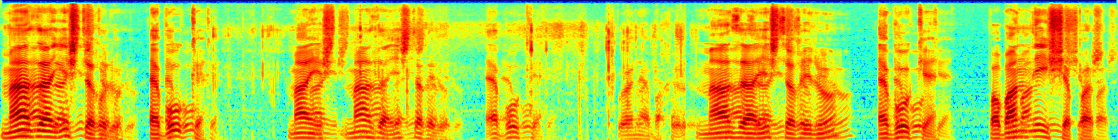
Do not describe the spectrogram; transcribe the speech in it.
Mâzâ yeştegulü ebuke. Mâzâ yeştegulü ebuke. Bu örneğe bakıyorum. Mâzâ yeştegulü ebuke. Baban ne iş yapar?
